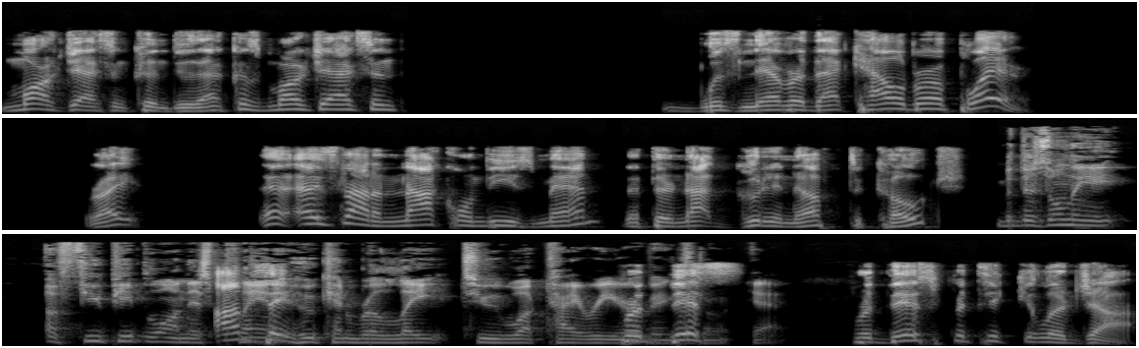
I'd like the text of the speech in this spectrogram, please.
Mark Jackson couldn't do that because Mark Jackson was never that caliber of player, right? It's not a knock on these men that they're not good enough to coach. But there's only a few people on this planet saying- who can relate to what Kyrie For Irving's this- Yeah. for this particular job.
